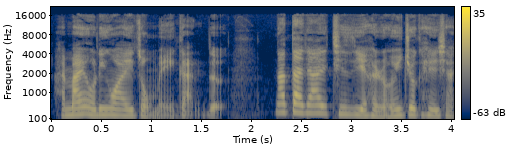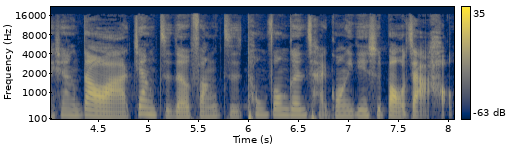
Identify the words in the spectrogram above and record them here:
还蛮有另外一种美感的。那大家其实也很容易就可以想象到啊，这样子的房子通风跟采光一定是爆炸好，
